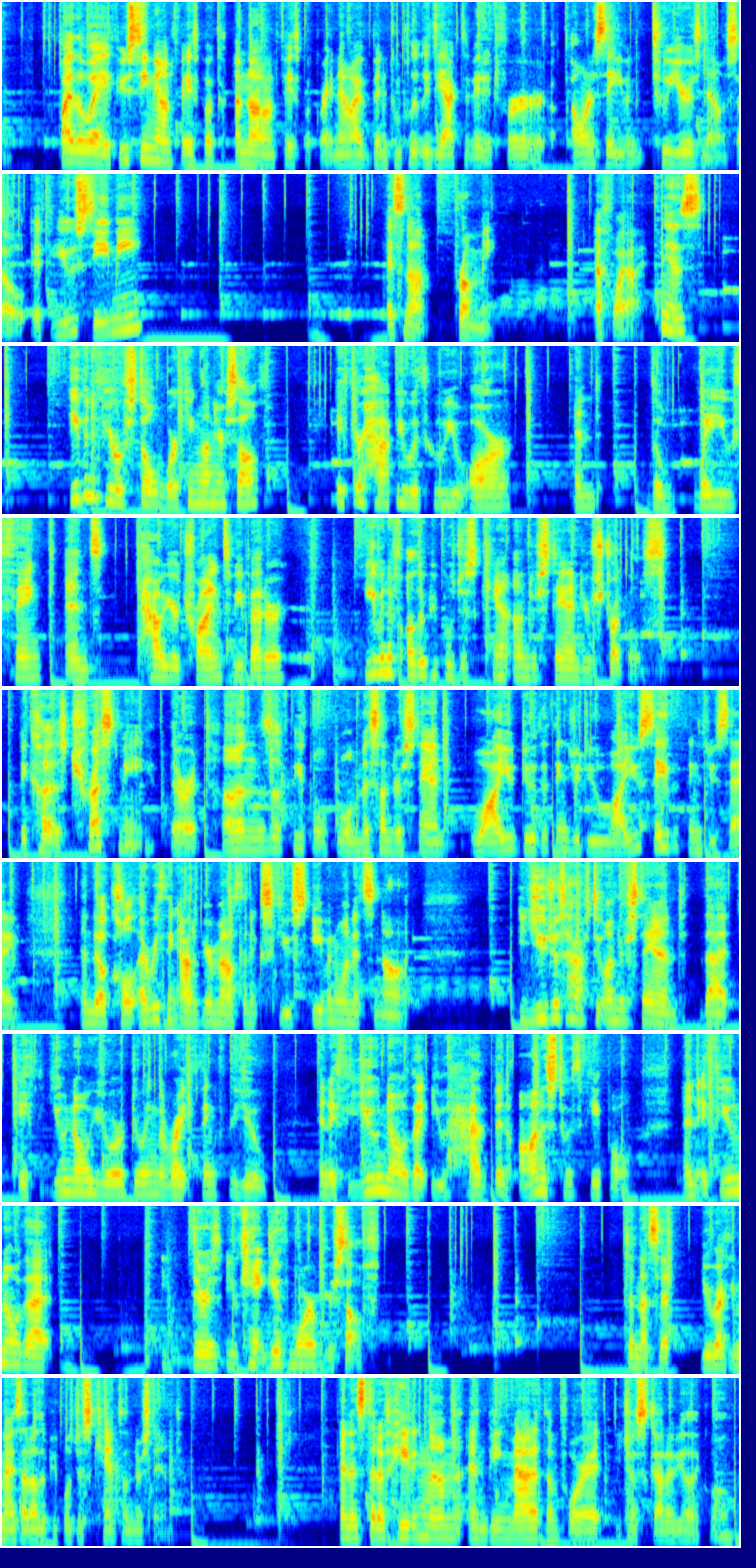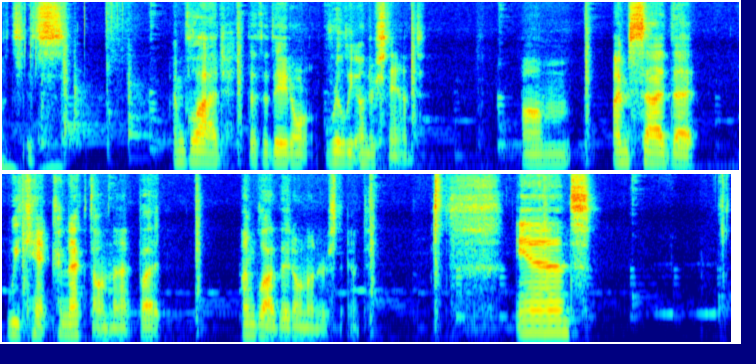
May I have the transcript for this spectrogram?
By the way, if you see me on Facebook, I'm not on Facebook right now. I've been completely deactivated for, I want to say even two years now. So if you see me, it's not from me. FYI. Thing Is, even if you're still working on yourself, if you're happy with who you are and the way you think and how you're trying to be better, even if other people just can't understand your struggles. Because trust me, there are tons of people who will misunderstand why you do the things you do, why you say the things you say, and they'll call everything out of your mouth an excuse, even when it's not. You just have to understand that if you know you're doing the right thing for you, and if you know that you have been honest with people, and if you know that there's you can't give more of yourself then that's it. You recognize that other people just can't understand. And instead of hating them and being mad at them for it, you just gotta be like, well, it's, it's I'm glad that they don't really understand. Um, I'm sad that we can't connect on that, but I'm glad they don't understand. And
